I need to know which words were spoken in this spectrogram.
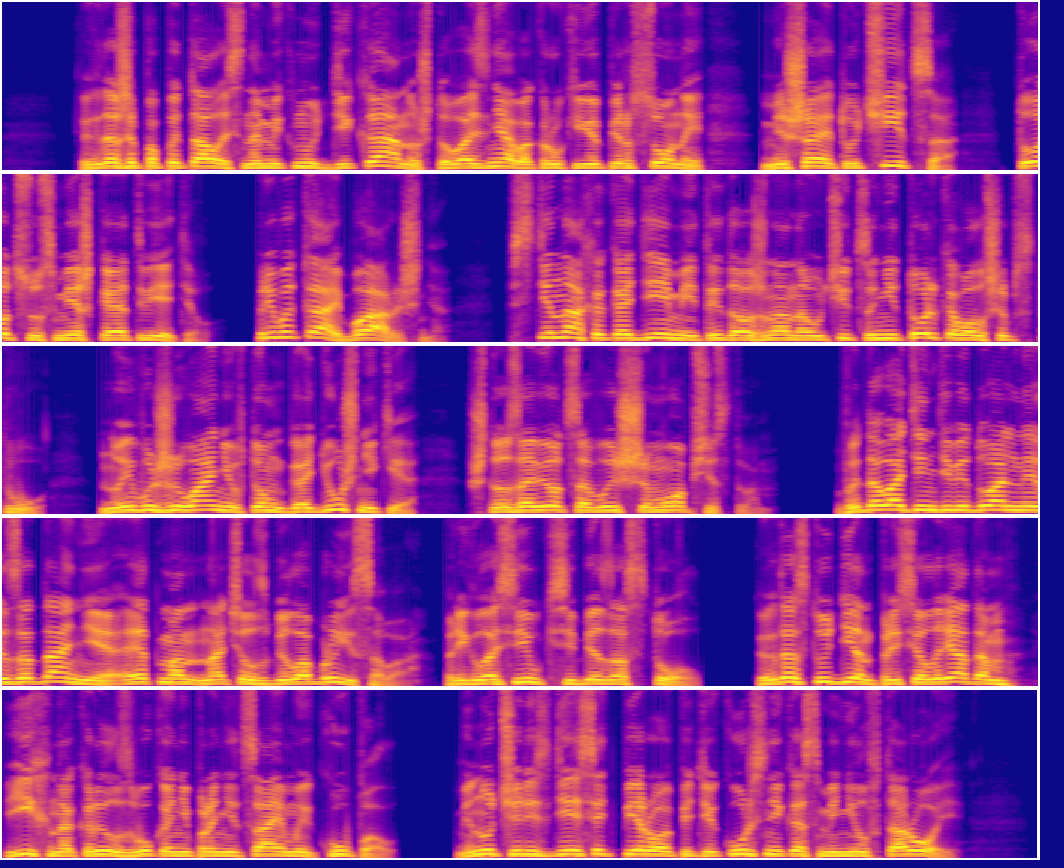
Когда же попыталась намекнуть декану, что возня вокруг ее персоны мешает учиться, тот с усмешкой ответил. «Привыкай, барышня. В стенах Академии ты должна научиться не только волшебству, но и выживанию в том гадюшнике, что зовется высшим обществом». Выдавать индивидуальные задания Этман начал с Белобрысова, пригласив к себе за стол. Когда студент присел рядом, их накрыл звуконепроницаемый купол. Минут через десять первого пятикурсника сменил второй.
